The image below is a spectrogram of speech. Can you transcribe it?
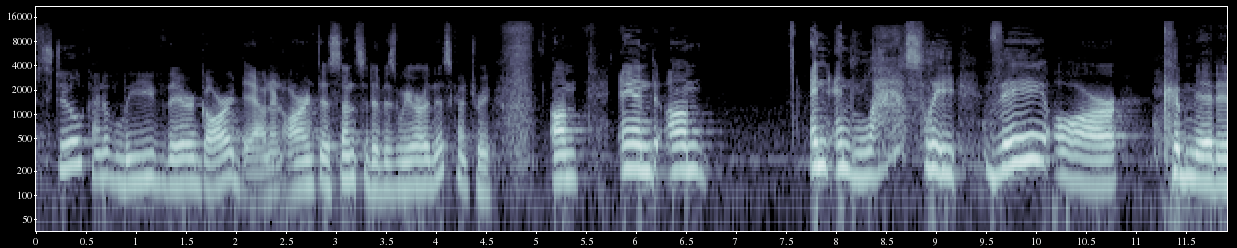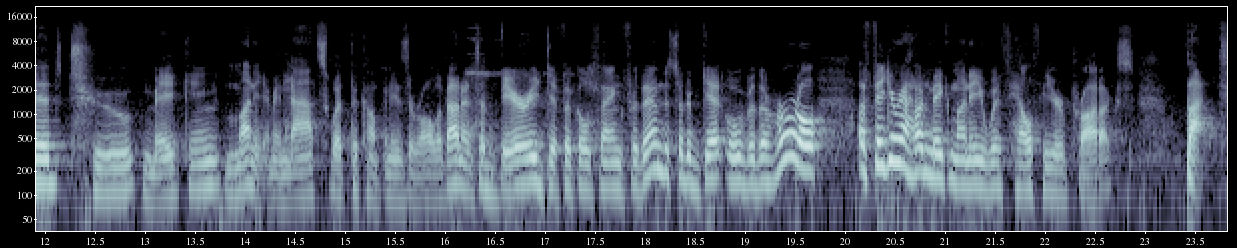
still kind of leave their guard down and aren't as sensitive as we are in this country. Um, and, um, and, and lastly, they are committed to making money. I mean, that's what the companies are all about. And it's a very difficult thing for them to sort of get over the hurdle of figuring out how to make money with healthier products. But,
